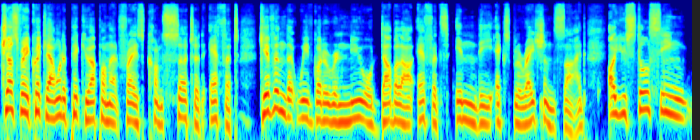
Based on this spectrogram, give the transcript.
Just very quickly, I want to pick you up on that phrase concerted effort. Given that we've got to renew or double our efforts in the exploration side, are you still seeing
